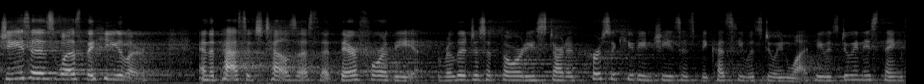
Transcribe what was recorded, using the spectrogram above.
Jesus was the healer. And the passage tells us that therefore the religious authorities started persecuting Jesus because he was doing what? He was doing these things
